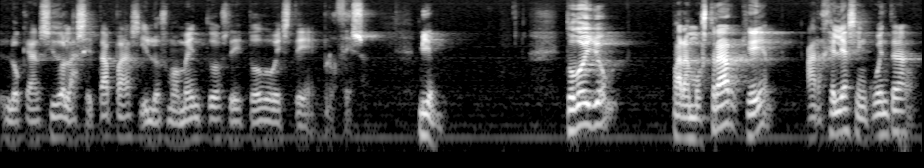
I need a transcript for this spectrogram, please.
lo que han sido las etapas y los momentos de todo este proceso. Bien, todo ello para mostrar que Argelia se encuentra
